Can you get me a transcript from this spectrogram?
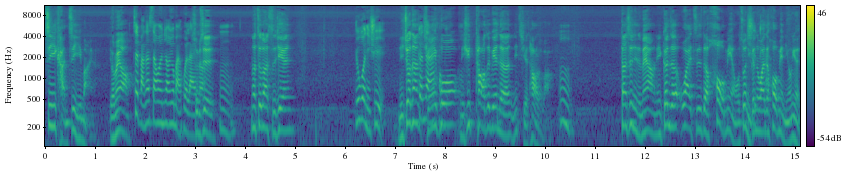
自己砍自己买，有没有？再把那三万张又买回来了，是不是？嗯，那这段时间，如果你去，你就算前一波你去套这边的，你解套了吧？嗯，但是你怎么样？你跟着外资的后面，我说你跟着外资后面，你永远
